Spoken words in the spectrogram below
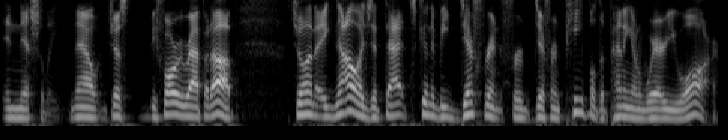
initially. Now, just before we wrap it up, just want to acknowledge that that's going to be different for different people depending on where you are.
